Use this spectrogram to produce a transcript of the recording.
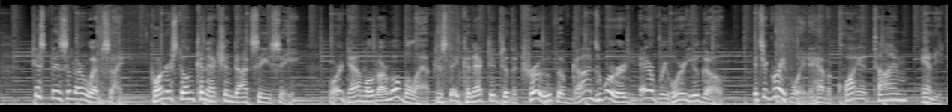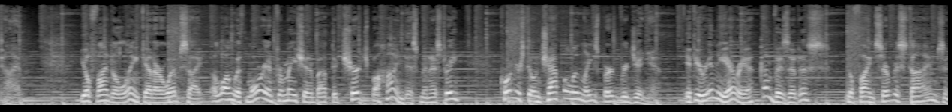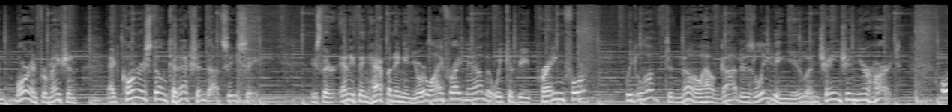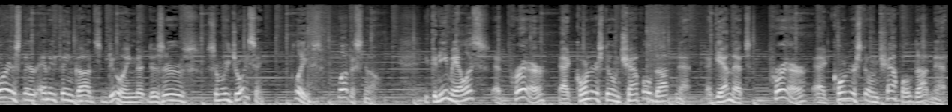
just visit our website, cornerstoneconnection.cc, or download our mobile app to stay connected to the truth of God's Word everywhere you go. It's a great way to have a quiet time anytime. You'll find a link at our website along with more information about the church behind this ministry, Cornerstone Chapel in Leesburg, Virginia. If you're in the area, come visit us. You'll find service times and more information at cornerstoneconnection.cc. Is there anything happening in your life right now that we could be praying for? We'd love to know how God is leading you and changing your heart. Or is there anything God's doing that deserves some rejoicing? Please let us know. You can email us at prayer at cornerstonechapel.net. Again, that's prayer at cornerstonechapel.net.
